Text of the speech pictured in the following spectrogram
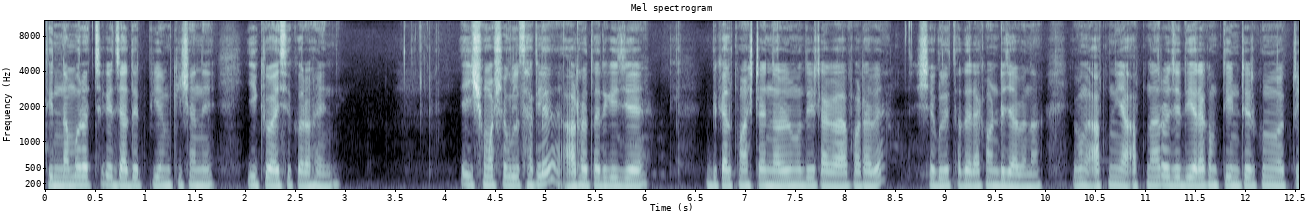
তিন নম্বর হচ্ছে গিয়ে, যাদের পিএম কিষানে ই কেওয়াইসি করা হয়নি। এই সমস্যাগুলো থাকলে আঠারো তারিখে যে বিকাল পাঁচটায় নরেন্দ্র মোদী টাকা পাঠাবে, সেগুলি তাদের অ্যাকাউন্টে যাবে না। এবং আপনি, আপনারও যদি এরকম তিনটের কোনো একটি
